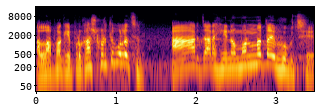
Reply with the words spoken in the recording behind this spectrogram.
আল্লাহ পাকে প্রকাশ করতে বলেছেন, আর যারা হীনমন্যতায় ভুগছে,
